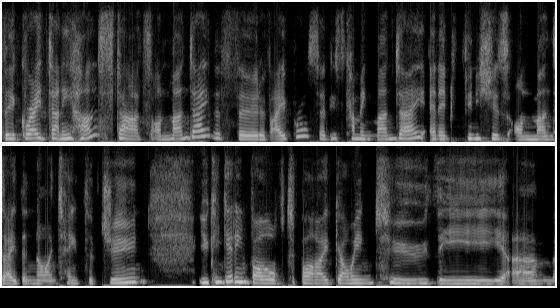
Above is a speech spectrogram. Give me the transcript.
the Great Dunny Hunt starts on Monday, the 3rd of April, so this coming Monday, and it finishes on Monday, the 19th of June. You can get involved by going to the um,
